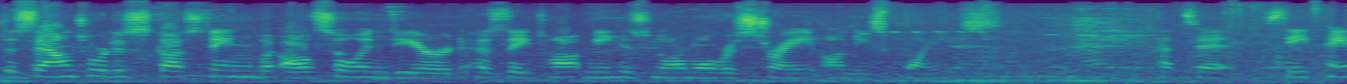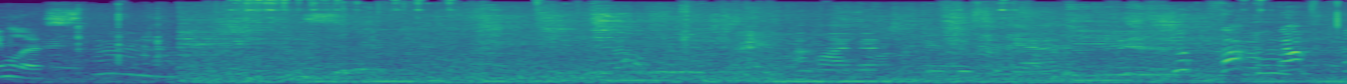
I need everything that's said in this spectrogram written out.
The sounds were disgusting but also endeared as they taught me his normal restraint on these points. That's it. See, painless. I meant to do this again?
